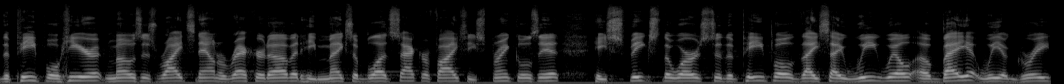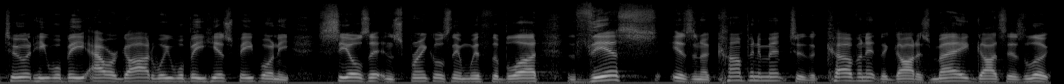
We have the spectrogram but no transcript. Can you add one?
The people hear it. Moses writes down a record of it. He makes a blood sacrifice. He sprinkles it. He speaks the words to the people. They say, We will obey it. We agree to it. He will be our God. We will be his people. And he seals it and sprinkles them with the blood. This is an accompaniment to the covenant that God has made. God says, Look,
